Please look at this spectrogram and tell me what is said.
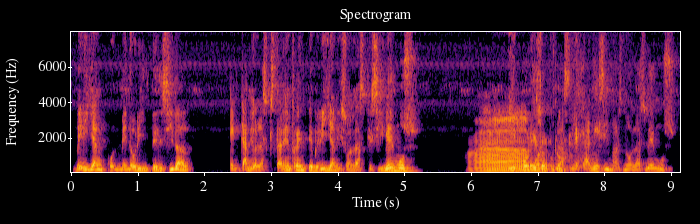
brillan con menor intensidad. En cambio, las que están enfrente brillan y son las que sí vemos. Ah, y por eso pues, las lejanísimas no las vemos.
